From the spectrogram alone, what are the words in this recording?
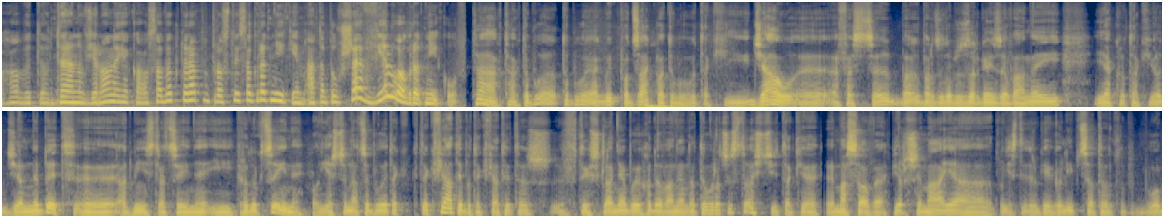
fachowy terenów zielonych jako osobę, która po prostu jest ogrodnikiem, a to był szef wielu ogrodników. Tak, tak, to było, to było jakby podzakład, to był taki dział e, FSC, bardzo dobrze zorganizowany i, jako taki oddzielny byt e, administracyjny i produkcyjny. Jeszcze na co były te, te kwiaty, bo te kwiaty też w tych szklaniach były hodowane na te uroczystości takie masowe. 1 maja, 22 lipca to, to było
